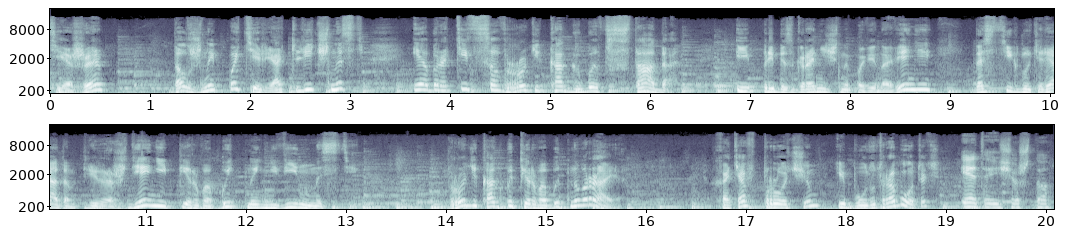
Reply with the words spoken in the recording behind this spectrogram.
Те же должны потерять личность и обратиться вроде как бы в стадо, и при безграничном повиновении достигнуть рядом перерождений первобытной невинности, вроде как бы первобытного рая. Хотя, впрочем, и будут работать. Это еще что?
